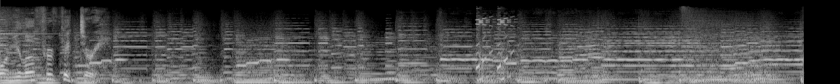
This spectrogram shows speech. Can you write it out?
Formula for victory.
